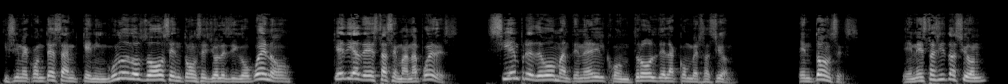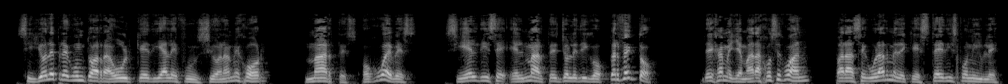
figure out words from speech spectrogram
Y si me contestan que ninguno de los dos, entonces yo les digo, bueno, ¿qué día de esta semana puedes? Siempre debo mantener el control de la conversación. Entonces, en esta situación, si yo le pregunto a Raúl qué día le funciona mejor, martes o jueves, si él dice el martes, yo le digo, perfecto, déjame llamar a José Juan para asegurarme de que esté disponible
